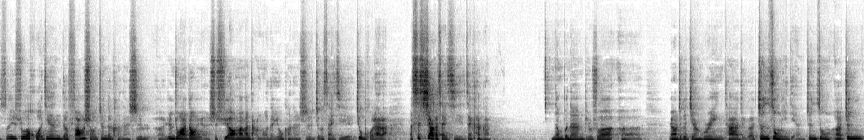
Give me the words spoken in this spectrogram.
所以说火箭的防守真的可能是呃任重而道远，是需要慢慢打磨的，有可能是这个赛季救不回来了，是下个赛季再看看能不能，比如说呃让这个杰伦格林他这个增重一点，增重呃增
